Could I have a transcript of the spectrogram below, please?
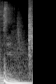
nothing.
